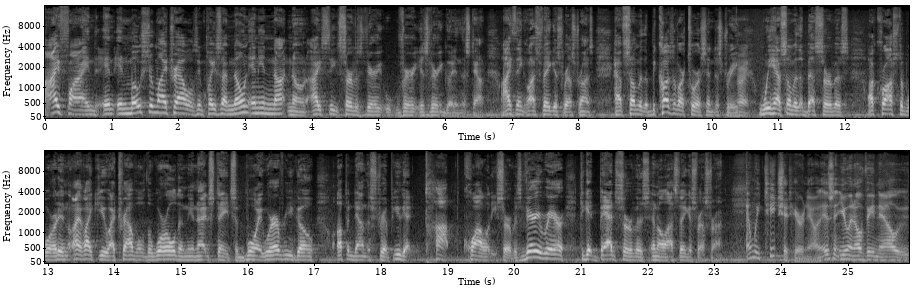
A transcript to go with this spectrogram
I find in, in most of my travels, in places I've known and in not known, I see service very, very is very good in this town. I think Las Vegas restaurants have some of the because of our tourist industry, Right. we have some of the best service across the board. And I like you, I travel the world and the United States, and boy, wherever you go up and down the strip, you get top quality service. Very rare to get bad service in a Las Vegas restaurant. And we teach it here now. Isn't UNLV now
